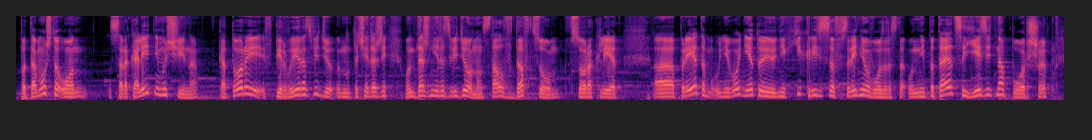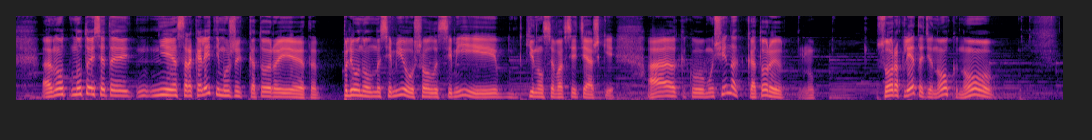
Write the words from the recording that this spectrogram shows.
Потому что он 40-летний мужчина, который впервые разведен, ну, точнее, даже он даже не разведен, он стал вдовцом в 40 лет. А, при этом у него нету никаких кризисов среднего возраста, он не пытается ездить на Порше. А, ну, ну, то есть это не 40-летний мужик, который это, плюнул на семью, ушел из семьи и кинулся во все тяжкие. А как у мужчина, который ну, 40 лет одинок, но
